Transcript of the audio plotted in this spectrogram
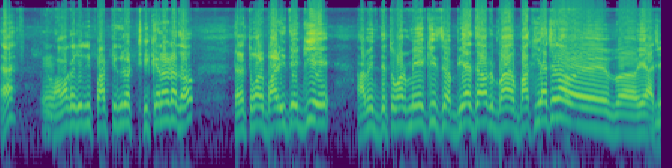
হ্যাঁ? আমাকে যদি পার্টিকুলার ঠিকানাটা দাও তাহলে তোমার বাড়িতে গিয়ে আমি তোমার মেয়ে কি বিয়ে দেওয়ার বাকি আছে না এ, আছে?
